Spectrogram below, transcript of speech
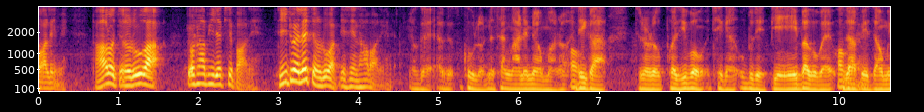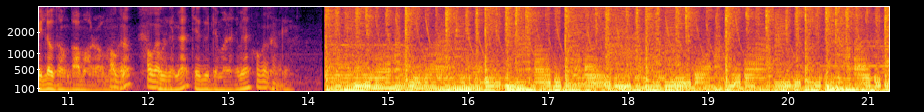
ပါလိမ့်မယ်ဒါကတော့ကျွန်တော်တို့ကပြောထားပြီးလည်းဖြစ်ပါတယ်ဒီအတွက်လည်းကျွန်တော်တို့ကပြင်ဆင်ထားပါတယ်ဟုတ်ကဲ့အခုလို25နှစ်မြောက်မှာတော့အဓိကကျွန်တော်တို့ဖွဲ့စည်းပုံအခြေခံဥပဒေပြင်ရေးဘက်ကိုပဲဦးစားပေးဆောင်ပြီးလှုပ်ဆောင်သွားမှာတော့ဟုတ်ကဲ့ဟုတ်ကဲ့ခင်ဗျာကျေးဇူးတင်ပါတယ်ခင်ဗျာဟုတ်ကဲ့ခင်ဗျာ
